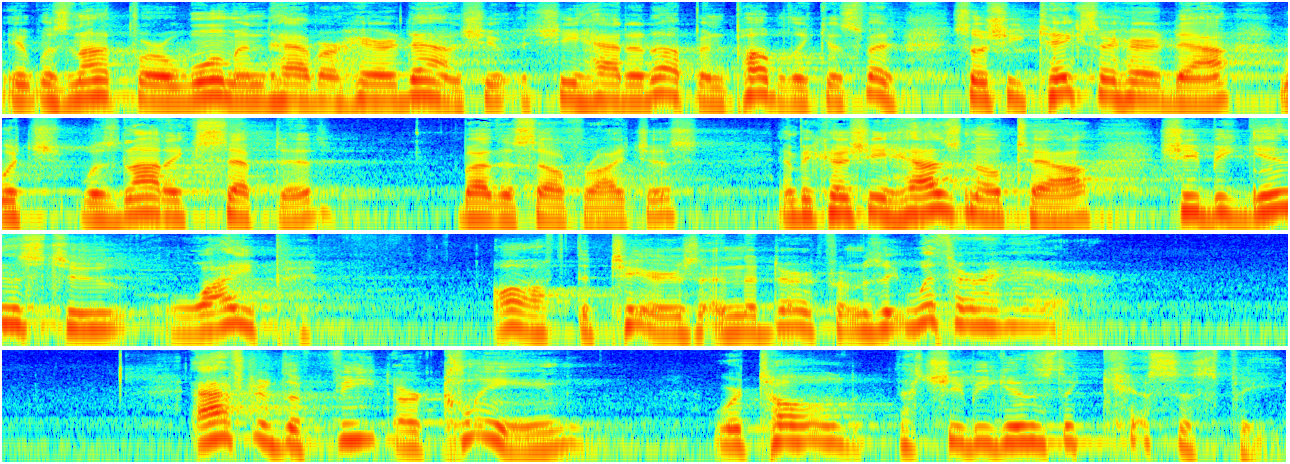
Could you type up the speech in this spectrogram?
it was not for a woman to have her hair down. She, she had it up in public, especially. So she takes her hair down, which was not accepted by the self righteous. And because she has no towel, she begins to wipe off the tears and the dirt from his feet with her hair. After the feet are clean, we're told that she begins to kiss his feet.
